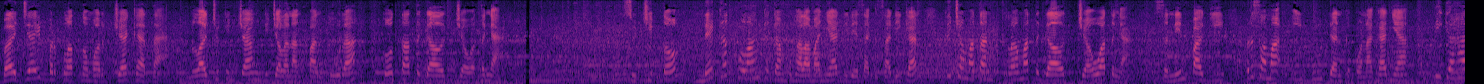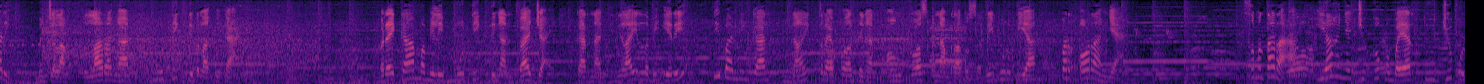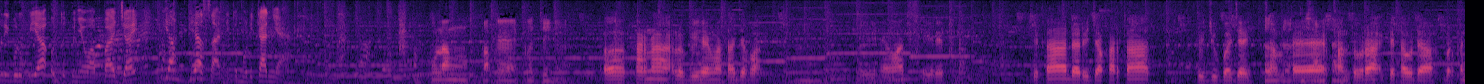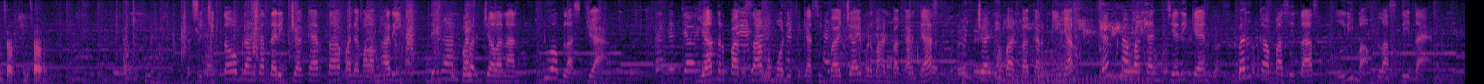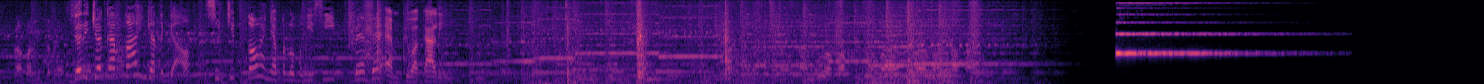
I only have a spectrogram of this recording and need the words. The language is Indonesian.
Bajai berplat nomor Jakarta melaju kencang di jalanan Pantura, Kota Tegal, Jawa Tengah. Sucipto nekat pulang ke kampung halamannya di Desa Kesadikan, Kecamatan Keramat Tegal, Jawa Tengah, Senin pagi bersama ibu dan keponakannya tiga hari menjelang larangan mudik diberlakukan. Mereka memilih mudik dengan bajai karena dinilai lebih irit dibandingkan naik travel dengan ongkos Rp600.000 per orangnya. Sementara, ia hanya cukup membayar Rp70.000 untuk menyewa bajai yang biasa dikemudikannya. Pulang pakai bajai ini. Uh, karena lebih hemat aja pak, Hmm. lebih hemat, irit. Kita dari Jakarta 7 bajai Oh, udah, sampai bisa-bisa. Pantura kita udah berpencar-pencar. Sucipto berangkat dari Jakarta pada malam hari dengan perjalanan 12 jam. Ia terpaksa memodifikasi bajai berbahan bakar gas menjadi bahan bakar minyak dan menambahkan jerigen berkapasitas 15 liter. Berapa liter? Dari Jakarta hingga Tegal, Sucipto hanya perlu mengisi BBM dua kali. 啊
